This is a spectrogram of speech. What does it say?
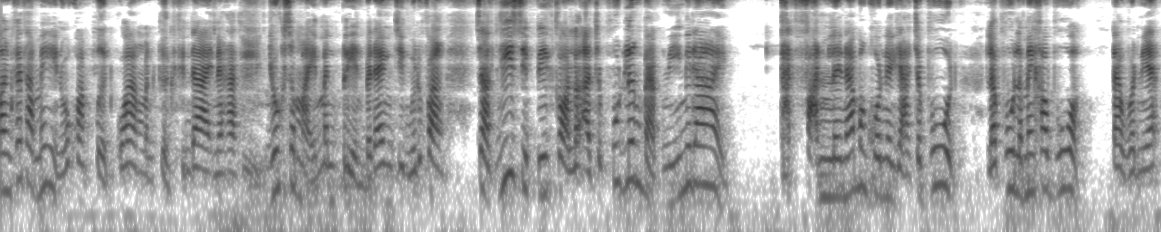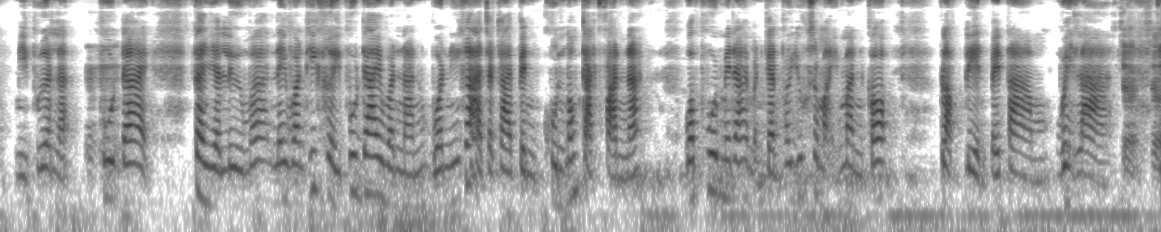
มันก็ทำให้เห็นว่าความเปิดกว้างมันเกิดขึ้นได้นะคะจริงยุคสมัยมันเปลี่ยนไปได้จริงๆคุณผู้ฟัง จาก 20 ปีก่อนเราอาจจะพูดเรื่องแบบนี้ไม่ได้ ตัดฟันเลยนะ บางคนเนี่ยอยากจะพูด แล้วพูดแล้วไม่เข้าพวก แต่วันเนี้ยมีเพื่อนละพูดได้ แต่อย่าลืมว่าในวันที่เคยพูดได้วันนั้น วันนี้ก็อาจจะกลายเป็นคุณต้องกัดฟันนะ ว่าพูดไม่ได้เหมือนกันเพราะยุคสมัยมันก็ปรับเปลี่ยนไปตามเวลาใช่ใช่จ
